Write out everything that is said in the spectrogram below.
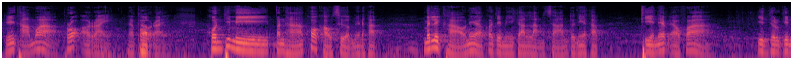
ทีนี้ถามว่าเพราะอะไรนะเพราะอะไร คนที่มีปัญหาข้อเข่าเสื่อมเนี่ยนะครับเม็ดเลือดขาวเนี่ยก็จะมีการหลั่งสารตัวเนี้ยครับ TNF อ l p h a อินเทอร์กิน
